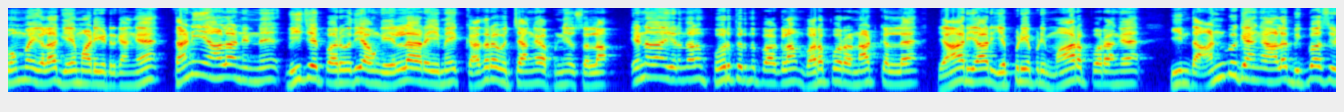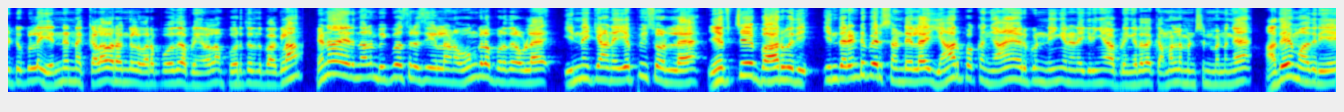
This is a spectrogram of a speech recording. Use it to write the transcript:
பொம்மைகளா கேம் ஆடிக்கிட்டு இருக்காங்க. தனி ஆளா நின்று விஜய் பார்வதி அவங்க எல்லாரையுமே கதற வச்சாங்க அப்படின்னே சொல்லலாம். என்னதான் இருந்தாலும் பொறுத்திருந்து பார்க்கலாம். வரப்போற நாட்கள்ல யார் யார் எப்படி எப்படி மாற போறாங்க? இந்த அன்பு கேங்கால பிக் பாஸ் வீட்டுக்குள்ள என்னென்ன கலவரங்கள் வரப்போகுது அப்படிங்கறதெல்லாம் பொறுத்து இருந்து பார்க்கலாம். என்னதான் இருந்தாலும் பிக் பாஸ் ரசிகர்களான உங்களை பொறுத்தளவுல இன்னைக்கான எபிசோட்ல எஃப்ஜே பார்வதி இந்த ரெண்டு பேர் சண்டையில யார் பக்கம் நியாயம் இருக்குன்னு நீங்க நினைக்கிறீங்க அப்படிங்கறத கமல்ல மென்ஷன் பண்ணுங்க. அதே மாதிரியே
